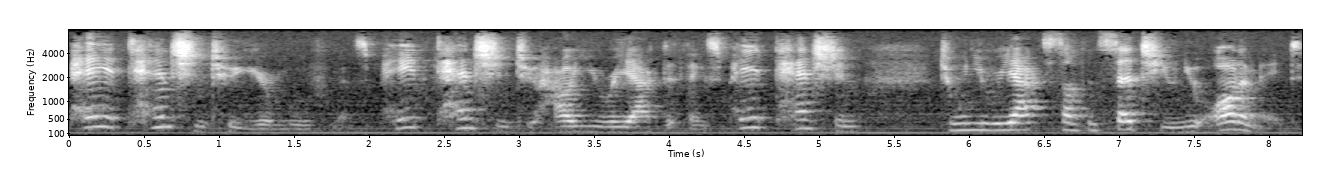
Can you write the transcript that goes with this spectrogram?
Pay attention to your movements. Pay attention to how you react to things. Pay attention to when you react to something said to you and you automate.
